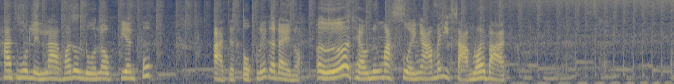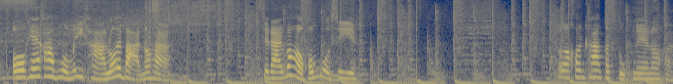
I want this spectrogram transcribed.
ถ้าสมมติเหรียญลากมาโดนๆเราเปลี่ยนปุ๊บ อาจจะตกเลยก็ได้เนาะ เออ แถวหนึงมาสวยงามมาอีก 300 บาท โอเคค่ะบวกมาอีกหาร้อยบาทเนาะค่ะ จะได้ว่าเขาคอมโบซีก็ว่าค่อนข้างกระตุกแน่เนาะค่ะ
